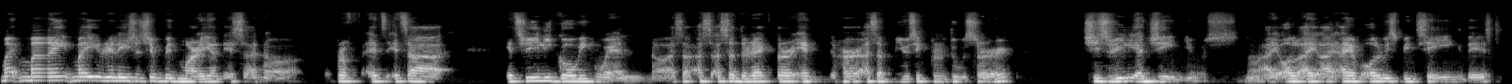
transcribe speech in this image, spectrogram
my my my relationship with Marion is ano, it's it's a it's really going well. No, as a as, as a director and her as a music producer, she's really a genius. No, I all I I, I have always been saying this.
